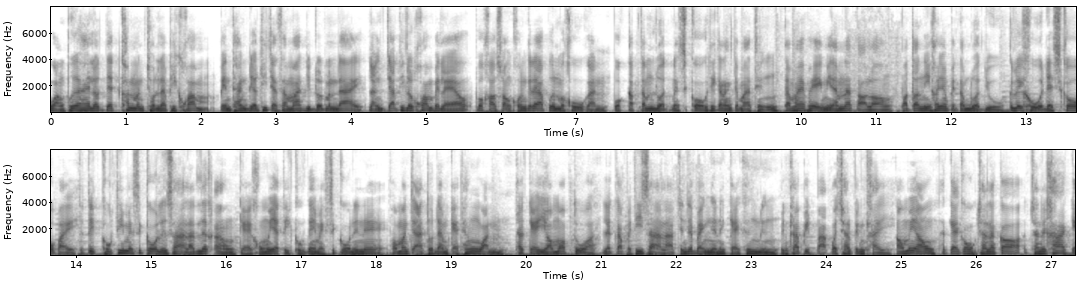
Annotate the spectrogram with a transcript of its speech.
หวังเพื่อให้รถเดดคอนมันชนและพลิกคว่ำเป็นทางเดียวที่จะสามารถหยุดรถมันได้ หลังจากที่รถคว่ำไปแล้ว พวกเขาสองคนก็ได้เอาปืนมาขู่กัน บวกกับตำรวจเม็กซิโกที่กำลังจะมาถึงทำให้พระเอกมีอำนาจต่อรอง เพราะตอนนี้เขายังเป็นตำรวจอยู่ ก็เลยขู่เดสโกไป จะติดคุกที่เม็กซิโกหรือสหรัฐเลือกเอา แกคงไม่อยากติดคุกในเม็กซิโกแน่ๆ เพราะมันจะอัดตัวดำแกทั้งวัน ถ้าแกยอมมอบตัว และกลับไปที่สหรัฐฉันจะแบ่งเงินให้แกครึ่งหนึ่ง เป็นค่าปิดปากว่าฉันเป็นใครเอาไม่เอา ถ้าแกโกหกฉันแล้วก็ฉันจะฆ่าแก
